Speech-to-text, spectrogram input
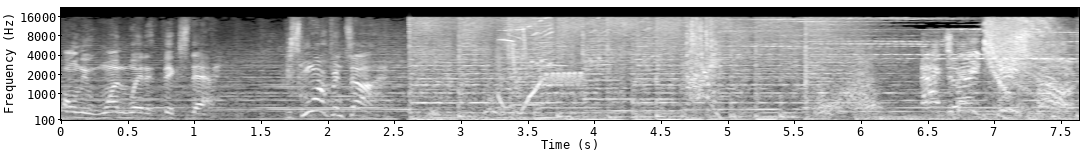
Only one way to fix that. It's morphin' time! Activate Beast Mode!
